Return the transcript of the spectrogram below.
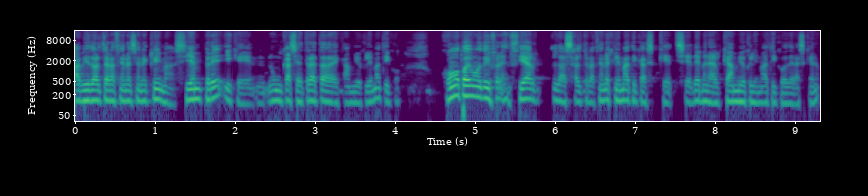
habido alteraciones en el clima siempre y que nunca se trata de cambio climático. ¿Cómo podemos diferenciar las alteraciones climáticas que se deben al cambio climático de las que no?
